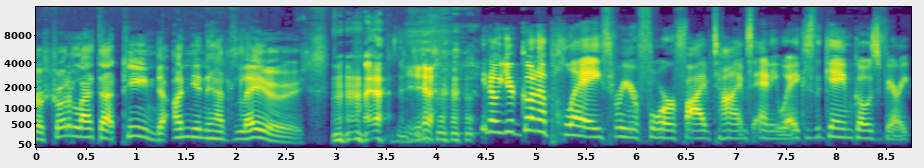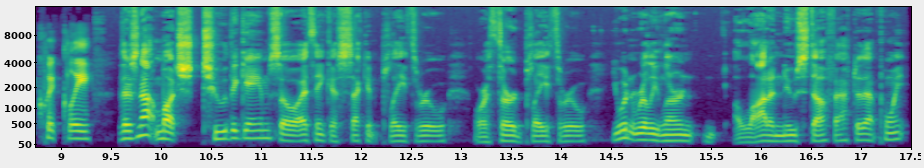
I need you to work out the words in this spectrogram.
So sort of like that team, the onion has layers. Yeah. You know, you're going to play three or four or five times anyway because the game goes very quickly. There's not much to the game, so I think a second playthrough or a third playthrough, you wouldn't really learn a lot of new stuff after that point.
